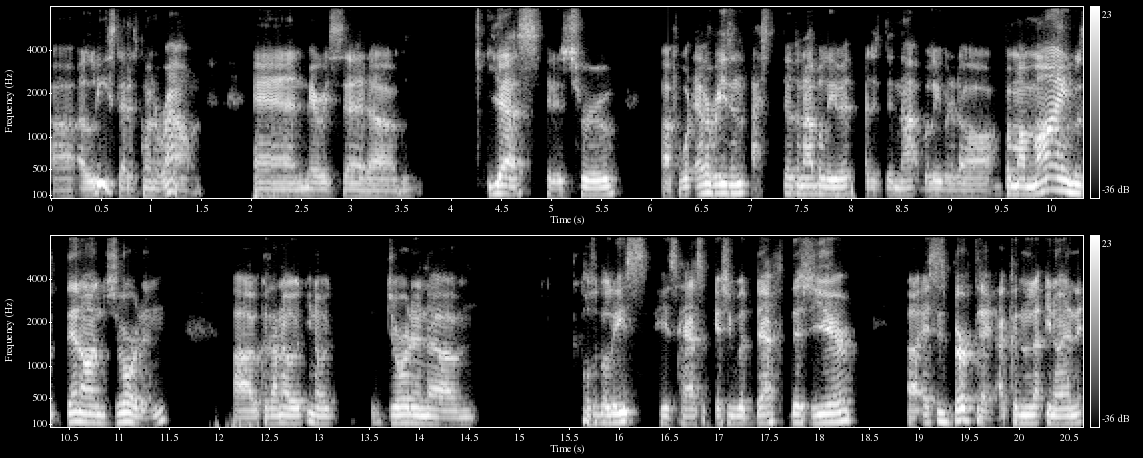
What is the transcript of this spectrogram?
uh, Elise that is going around. And Mary said, um, yes, it is true. Uh, for whatever reason, I still do not believe it. I just did not believe it at all. But my mind was then on Jordan uh, because I know, you know, Jordan, um, close with Elise, he's had some issue with death this year. Uh, it's his birthday. I couldn't let, you know, and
